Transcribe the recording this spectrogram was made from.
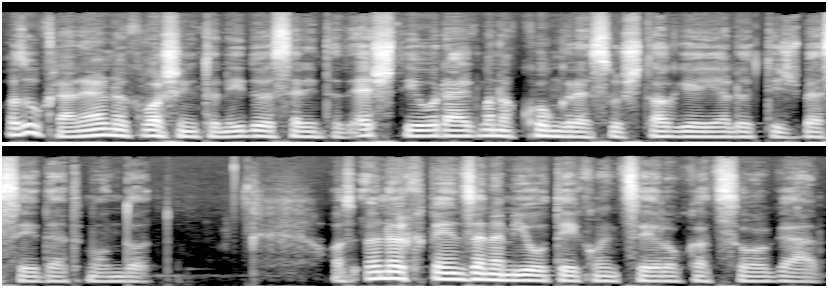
Az ukrán elnök Washington idő szerint az esti órákban a kongresszus tagjai előtt is beszédet mondott. Az önök pénze nem jótékony célokat szolgál.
